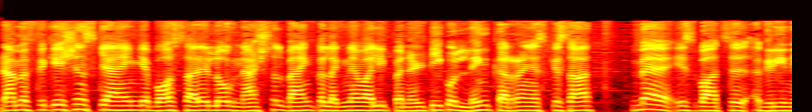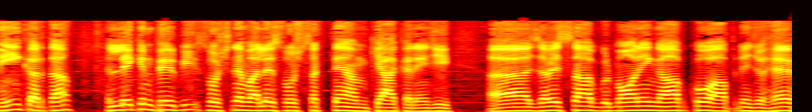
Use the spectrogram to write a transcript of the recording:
डामिफिकेशन क्या आएँगे, बहुत सारे लोग नेशनल बैंक पर लगने वाली पेनल्टी को लिंक कर रहे हैं इसके साथ, मैं इस बात से अग्री नहीं करता, लेकिन फिर भी सोचने वाले सोच सकते हैं हम क्या करें, जी। जावेद साहब गुड मॉर्निंग आपको, आपने जो है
